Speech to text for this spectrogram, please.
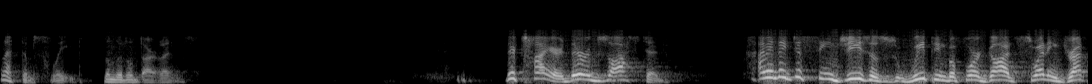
Let them sleep, the little darlings. They're tired. They're exhausted. I mean, they've just seen Jesus weeping before God, sweating drop,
